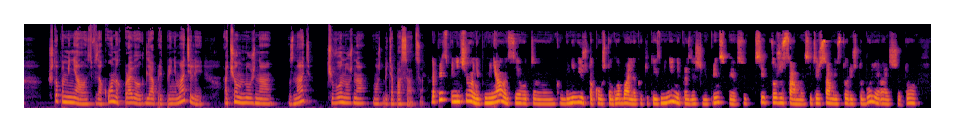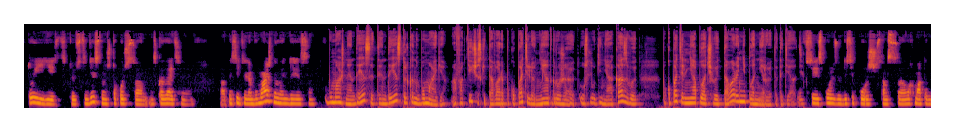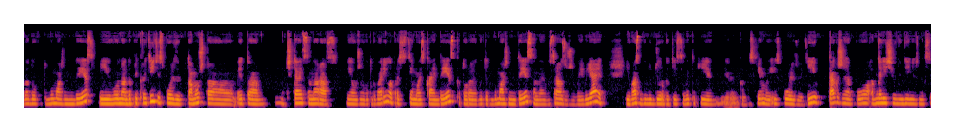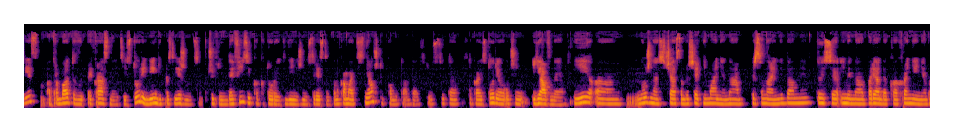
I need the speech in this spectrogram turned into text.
что поменялось в законах, правилах для предпринимателей, о чем нужно знать, чего нужно, может быть, опасаться? Да, в принципе, ничего не поменялось. Я вот э, как бы не вижу такого, что глобально какие-то изменения произошли. В принципе, все, все то же самое, все те же самые истории, что были раньше, то, то и есть. То есть единственное, что хочется сказать э, относительно бумажного НДС. Бумажный НДС – это НДС только на бумаге, а фактически товары покупателю не отгружают, услуги не оказывают, покупатель не оплачивает товар и не планирует это делать. Все используют до сих пор еще там, с лохматых годов бумажный НДС, и его надо прекратить использовать, потому что это читается на раз. Я уже вот говорила про систему СК НДС, которая вот этот бумажный НДС, она его сразу же выявляет, и вас будут дергать, если вы такие э, как бы, схемы используете. И также по обналичиванию денежных средств отрабатывают прекрасно эти истории, деньги прослеживаются чуть ли не до физика, который эти денежные средства в банкомате снял, чтобы кому-то отдать. То есть это такая история очень явная. И э, нужно сейчас обращать внимание на персональные данные, то есть э, именно порядок хранения,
